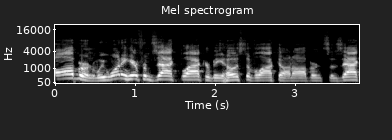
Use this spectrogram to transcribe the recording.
Auburn?" We want to hear from Zach Blackerby, host of Locked On Auburn. So Zach,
